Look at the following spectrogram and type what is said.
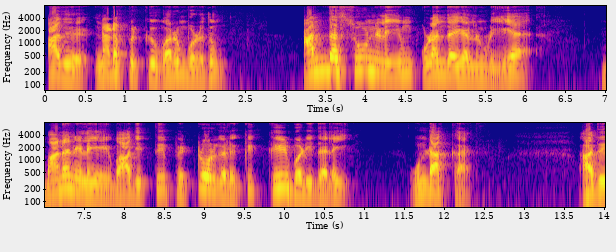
அது நடப்பிற்கு வரும் பொழுதும் அந்த சூழ்நிலையும் குழந்தைகளுடைய மனநிலையை பாதித்து பெற்றோர்களுக்கு கீழ்ப்படிதலை உண்டாக்காது. அது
